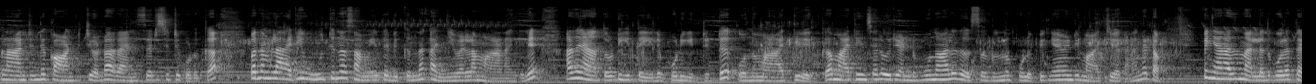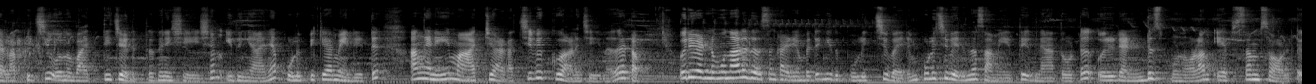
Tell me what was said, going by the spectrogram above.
പ്ലാന്റിന്റെ ക്വാണ്ടിറ്റി ഉണ്ടോ അതനുസരിച്ചിട്ട് കൊടുക്കുക. അപ്പോൾ നമ്മൾ അരി ഊറ്റുന്ന സമയത്ത് എടുക്കുന്ന കഞ്ഞിവെള്ളമാണെങ്കിൽ അതിനകത്തോട്ട് ഈ തേയിലപ്പൊടി ഇട്ടിട്ട് ഒന്ന് മാറ്റി വെക്കുക. മാറ്റി വെച്ചാൽ ഒരു രണ്ട് മൂന്നാൽ ദിവസം കുളിപ്പിക്കാൻ പുളിപ്പിക്കാൻ വേണ്ടി മാറ്റി വെക്കണം കേട്ടോ. ഇപ്പം ഞാനത് നല്ലതുപോലെ തിളപ്പിച്ച് ഒന്ന് വറ്റിച്ചെടുത്തതിന് ശേഷം ഇത് ഞാൻ പുളിപ്പിക്കാൻ വേണ്ടിയിട്ട് അങ്ങനെ മാറ്റി അടച്ച് വെക്കുകയാണ് ചെയ്യുന്നത് കേട്ടോ. ഒരു രണ്ട് മൂന്നാൽ ദിവസം കഴിയുമ്പോഴത്തേക്ക് ഇത് പുളിച്ച് വരും. പുളിച്ച് വരുന്ന സമയത്ത് ഇതിനകത്തോട്ട് ഒരു രണ്ട് സ്പൂണോളം എപ്സം സോൾട്ട്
